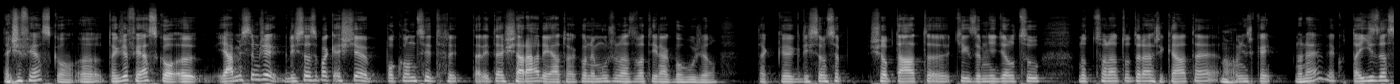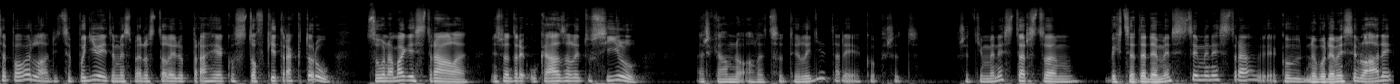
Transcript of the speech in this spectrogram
Takže fiasko. Uh, takže fiasko. Uh, já myslím, že když se pak ještě po konci tady, tady té šarády, já to jako nemůžu nazvat jinak, bohužel, tak eh, když jsem se šel ptát těch zemědělců, no co na to teda říkáte? No. A oni říkají, no ne, jako ta jízda se povedla. Teď se podívejte, my jsme dostali do Prahy jako stovky traktorů. Jsou na magistrále. My jsme tady ukázali tu sílu. A říkám, no ale co ty lidi tady jako před, před tím ministerstvem? Vy chcete demisi ministra? Jako, nebo demisi vlády?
